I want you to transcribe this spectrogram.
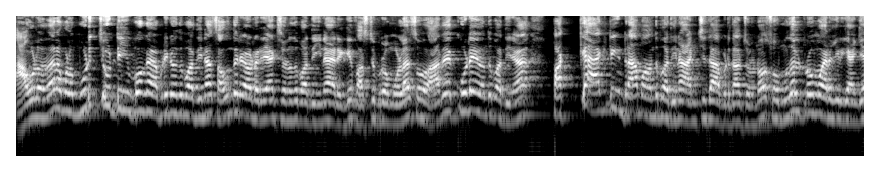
அவ்வளோதான் நம்மளை முடிச்சு விட்டிங்க போங்க அப்படின்னு வந்து பார்த்தீங்கன்னா சௌந்தர்யாவோட ரியாக்ஷன் வந்து பார்த்தீங்கன்னா இருக்குது ஃபஸ்ட்டு ப்ரோமோவில் ஸோ அதே கூட வந்து பார்த்தீங்கன்னா பக்க ஆக்டிங் ட்ராமா வந்து பார்த்தீங்கன்னா அனுச்சிதா அப்படி தான் சொல்லணும். ஸோ முதல் ப்ரோமோ இறக்கியிருக்காங்க.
